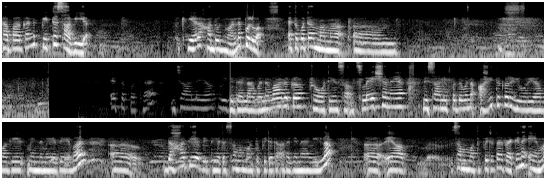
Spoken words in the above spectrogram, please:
තබා ගන්න පිට සවිය කියලා හඳුන්වන්න පුළුවන්. එතකොට මම එතකොට ජලය විවිධ ලවණ වර්ග ප්‍රෝටීන් සංස්ලේෂණය නිසා නිපදවන අහිතකර යූරියා වගේ මෙන්න මේ දේවල් දහදිය විදිහට සමමතු පිටට අරගෙන ඇවිල්ලා එයා සමමතු පිටට රැගෙන ඒම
